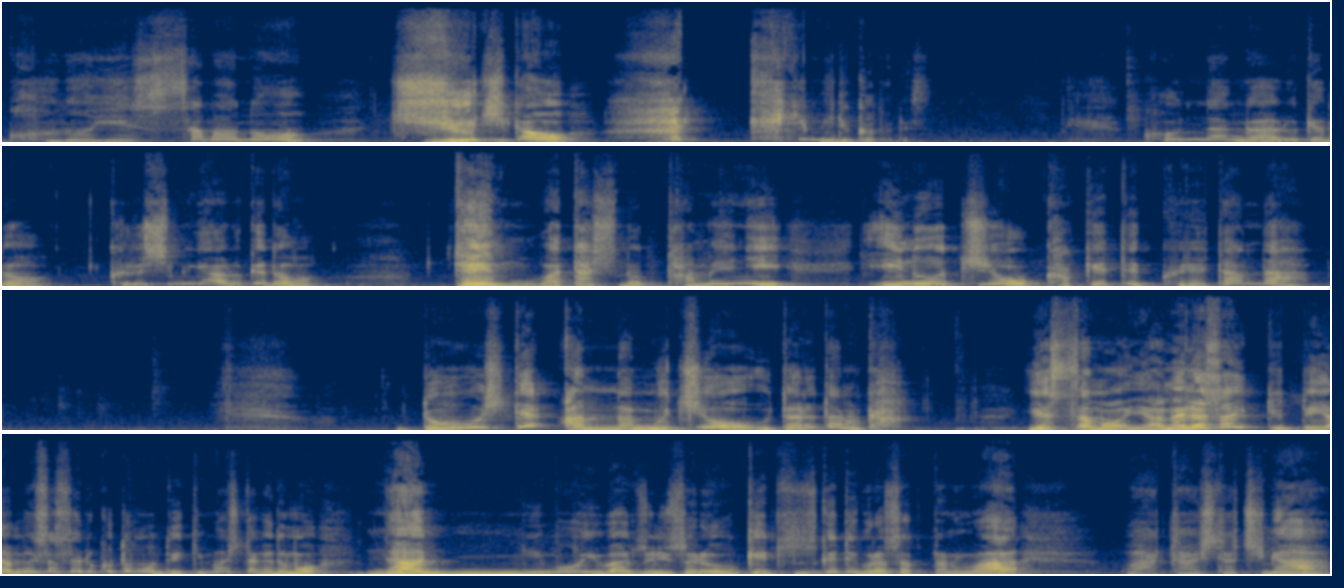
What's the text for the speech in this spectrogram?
このイエス様の十字架をはっきり見ることです。困難があるけど苦しみがあるけどでも私のために命を懸けてくれたんだ。どうしてあんな鞭を打たれたのかイエス様はやめなさいって言ってやめさせることもできましたけども何にも言わずにそれを受け続けてくださったのは私たちが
